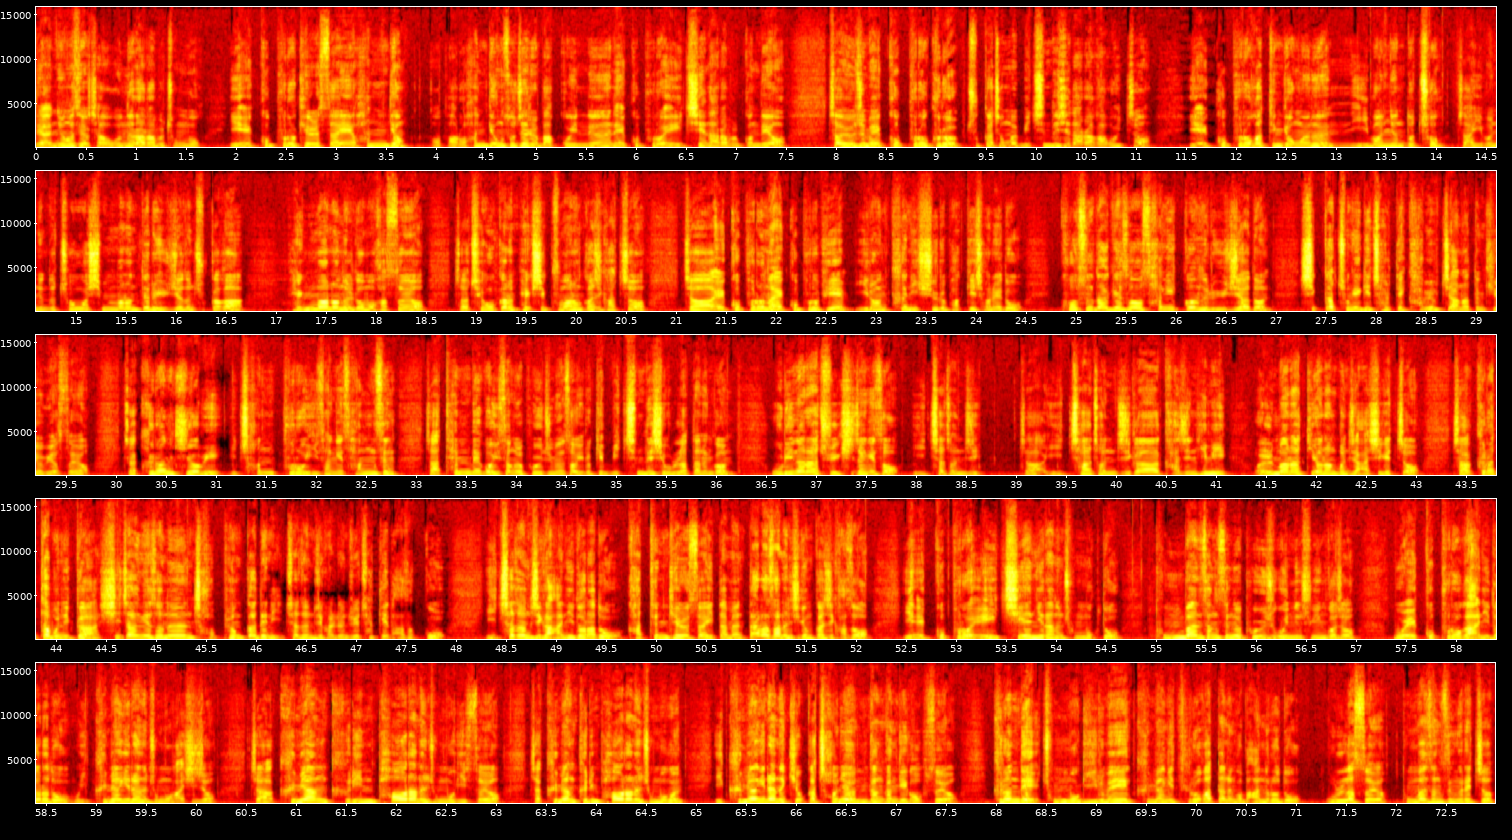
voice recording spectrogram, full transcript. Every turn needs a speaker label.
Speaker 1: 네 안녕하세요. 자 오늘 알아볼 종목 이 에코프로 계열사의 환경 어, 바로 환경 소재를 맡고 있는 에코프로 HN 알아볼 건데요. 자 요즘 에코프로 그룹 주가 정말 미친 듯이 날아가고 있죠. 이 에코프로 같은 경우는 이번 연도 초, 자 이번 연도 초 10만 원대를 유지하던 주가가 100만 원을 넘어갔어요. 자 최고가는 119만 원까지 갔죠. 자 에코프로나 에코프로 BM 이런 큰 이슈를 받기 전에도 코스닥에서 상위권을 유지하던 시가총액이 절대 가볍지 않았던 기업이었어요. 자 그런 기업이 1000% 이상의 상승, 자 텐베거 이상을 보여주면서 이렇게 미친 듯이 올랐다는 건 우리나라 주식 시장에서 2차 전지, 자 2차 전지가 가진 힘이 얼마나 뛰어난 건지 아시겠죠? 자 그렇다 보니까 시장에서는 저평가된 2차 전지 관련주에 찾기에 나섰고 2차 전지가 아니더라도 같은 계열사에 있다면 따라 사는 지경까지 가서 이 에코프로 HN이라는 종목도 동반 상승을 보여주고 있는 중인 거죠. 뭐 에코프로가 아니더라도 뭐 이 금양이라는 종목 아시죠? 자, 금양 그린 파워라는 종목이 있어요. 자, 금양 그린 파워라는 종목은 이 금양이라는 기업과 전혀 연관 관계가 없어요. 그런데 종목 이름에 금양이 들어갔다는 것만으로도 올랐어요. 동반 상승을 했죠.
